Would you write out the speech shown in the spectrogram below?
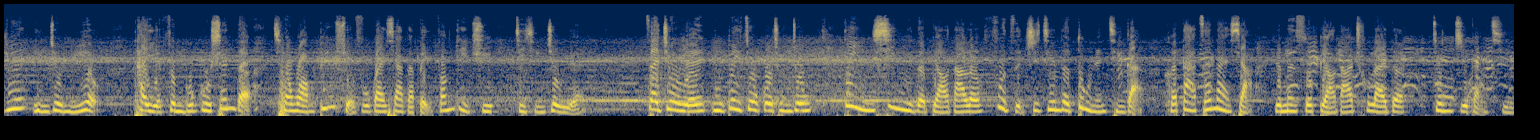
约营救女友，他也奋不顾身地前往冰雪覆盖下的北方地区进行救援。在救援与被救过程中，电影细腻地表达了父子之间的动人情感和大灾难下人们所表达出来的真挚感情。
